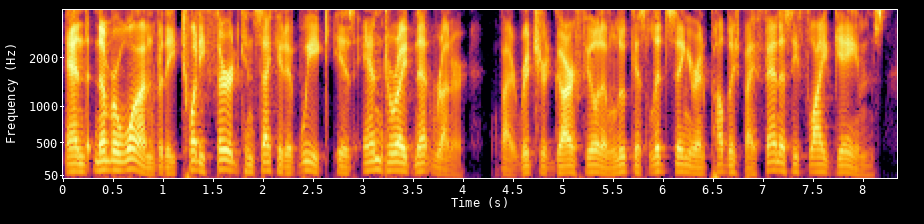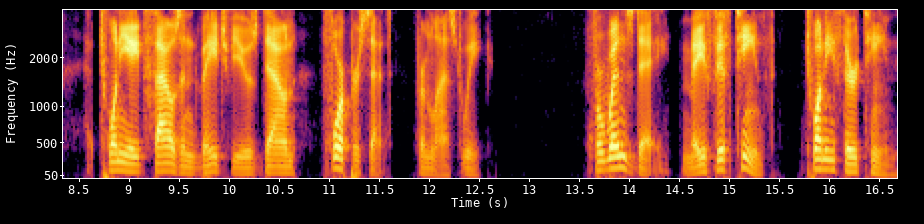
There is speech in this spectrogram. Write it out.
And number one for the 23rd consecutive week is Android Netrunner by Richard Garfield and Lukas Litzsinger and published by Fantasy Flight Games at 28,000 page views, down 4% from last week. For Wednesday, May 15th, 2013.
